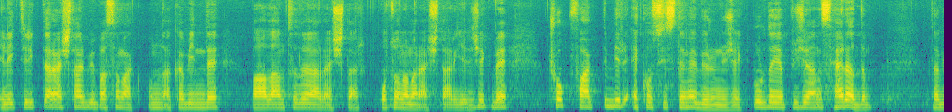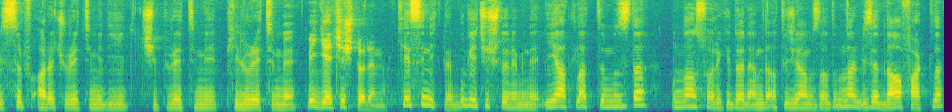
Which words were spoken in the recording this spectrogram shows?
elektrikli araçlar bir basamak. Bunun akabinde bağlantılı araçlar, otonom araçlar gelecek ve çok farklı bir ekosisteme bürünecek. Burada yapacağınız her adım tabii sırf araç üretimi değil, çip üretimi, pil üretimi, Bir geçiş dönemi. Kesinlikle bu geçiş dönemini iyi atlattığımızda bundan sonraki dönemde atacağımız adımlar bize daha farklı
